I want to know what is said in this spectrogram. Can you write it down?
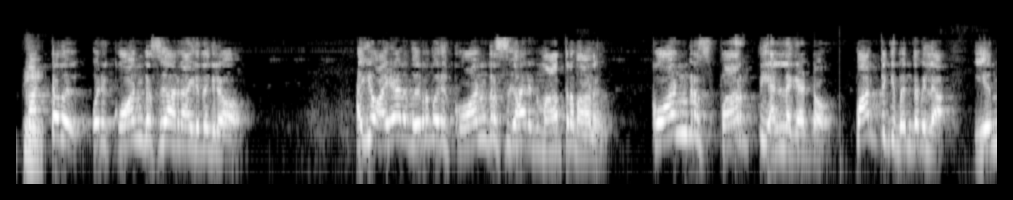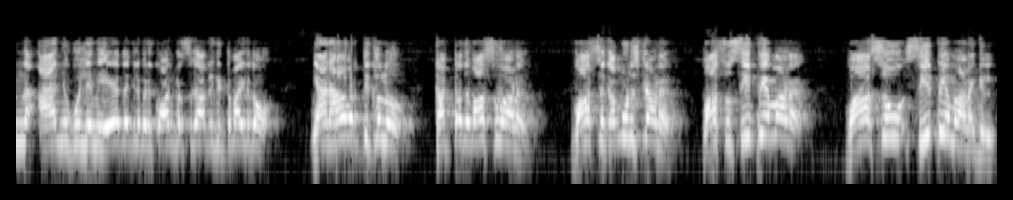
കട്ടത് ഒരു കോൺഗ്രസ്സുകാരനായിരുന്നെങ്കിലോ? അയ്യോ അയാൾ വെറും ഒരു കോൺഗ്രസ്സുകാരൻ മാത്രമാണ്. കോൺഗ്രസ് പാർട്ടി അല്ല കേട്ടോ. പാർട്ടിക്ക് ബന്ധമില്ല. എന്ന ആനുകൂല്യം ഏതെങ്കിലും ഒരു കോൺഗ്രസ്സുകാരന് കിട്ടുമായിരുന്നോ? ഞാൻ ആവർത്തിക്കുന്നു. കട്ടത് വാസുവാണ്. വാസു കമ്മ്യൂണിസ്റ്റ് ആണ് വാസു സി പി എം ആണ്. വാസു സി പി എം ആണെങ്കിൽ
